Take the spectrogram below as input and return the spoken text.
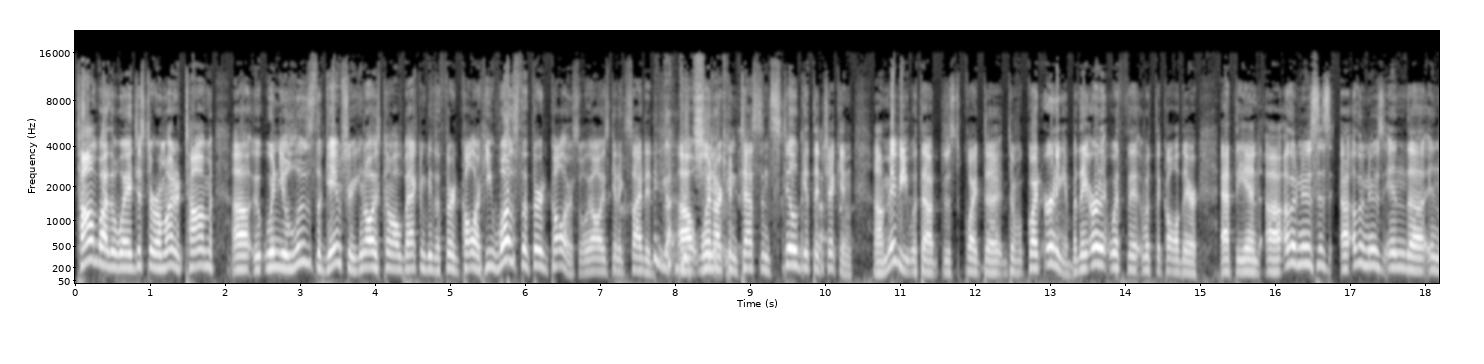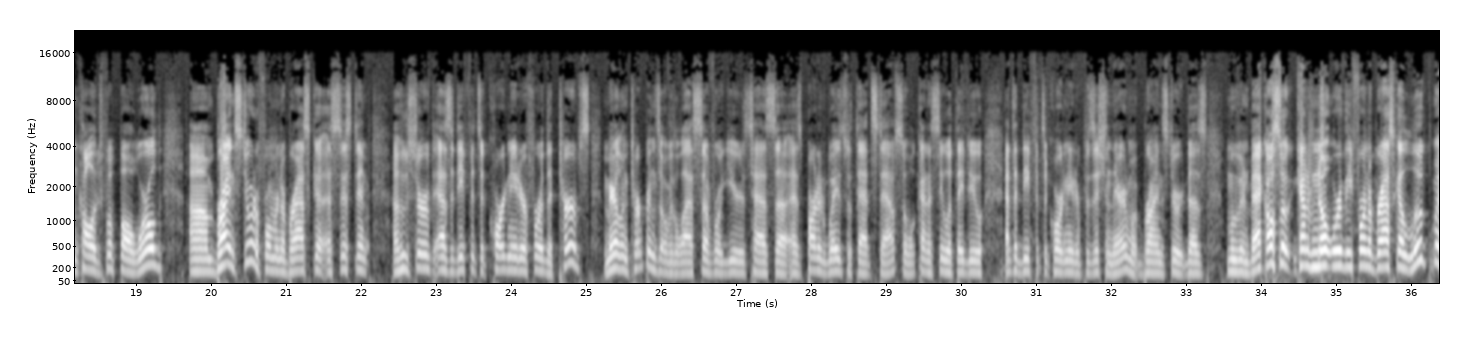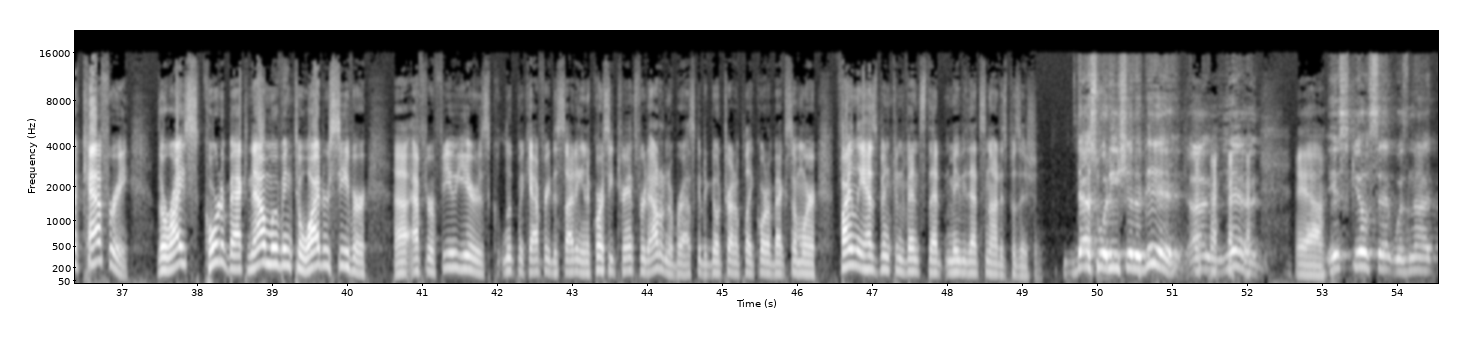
Tom, by the way, just a reminder, Tom, uh, when you lose the game streak, you can always call back and be the third caller. He was the third caller, so we always get excited uh, when our contestants still get the chicken. Uh, maybe without just quite uh, quite earning it, but they earn it with the with the call there at the end. Uh, other news is uh, other news in the in college football world. Um, Brian Stewart, a former Nebraska assistant uh, who served as a defensive coordinator for the Terps, Maryland Terrapins, over the last several years, has uh, has parted ways with that staff. So we'll kind of see what they do at the defensive coordinator position there and what Brian Stewart does moving back. Also, kind of noteworthy for Nebraska, Luke McCaffrey. The Rice quarterback now moving to wide receiver uh, after a few years. Luke McCaffrey deciding, and of course he transferred out of Nebraska to go try to play quarterback somewhere. Finally, has been convinced that maybe that's not his position. That's what he should have did. Uh, yeah, Yeah, his skill set was not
